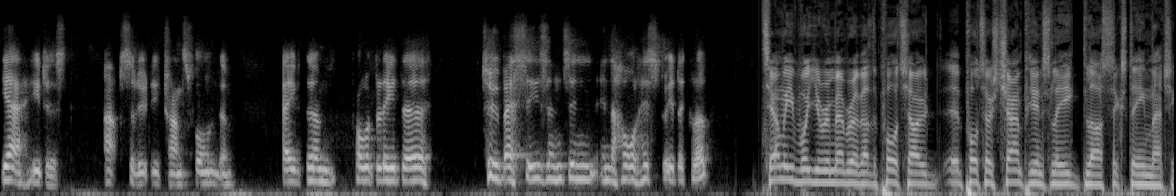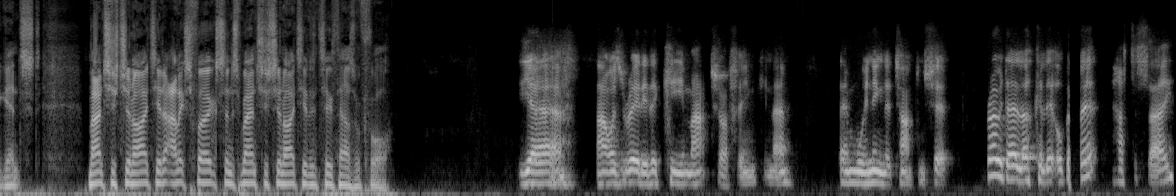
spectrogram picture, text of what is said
yeah, he just absolutely transformed them, gave them probably the two best seasons in, in the whole history of the club. Tell me what you remember about the Porto uh, Porto's Champions League last 16 match against Manchester United, Alex Ferguson's Manchester United in 2004. Yeah, that was really the key match, I think, you know, them winning the championship. Rode their luck a little bit, I have to say.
